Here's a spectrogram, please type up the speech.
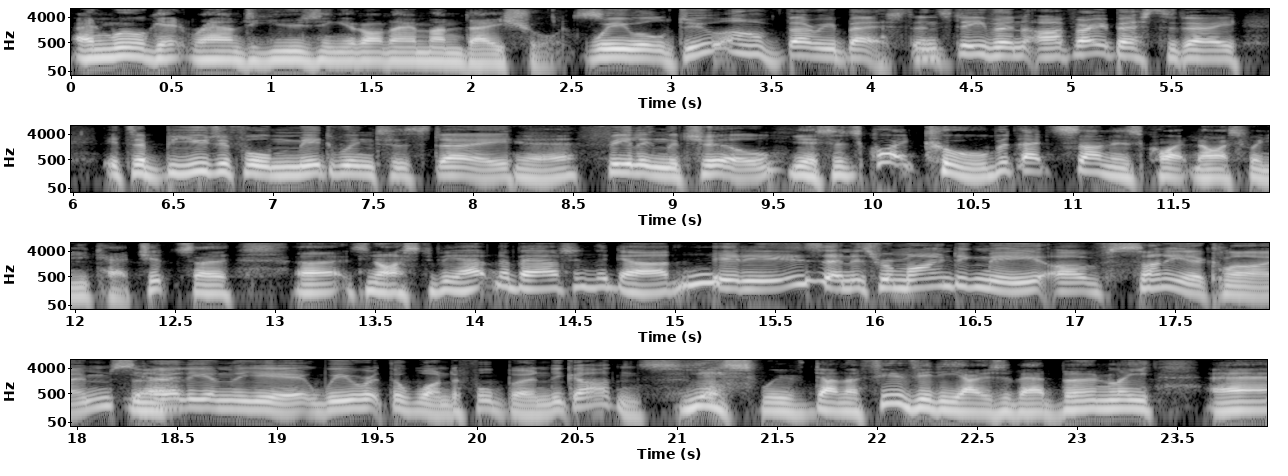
and we'll get round to using it on our Monday shorts. We will do our very best. And Stephen, our very best today, it's a beautiful midwinter's day, Yeah. feeling the chill. Yes, it's quite cool, but that sun is quite nice when you catch it. So uh, it's nice to be out and about in the garden. It is, and it's reminding me of sunnier climes. Yeah. Early in the year, we were at the wonderful Burnley Gardens. Yes, we've done a few videos about Burnley, and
